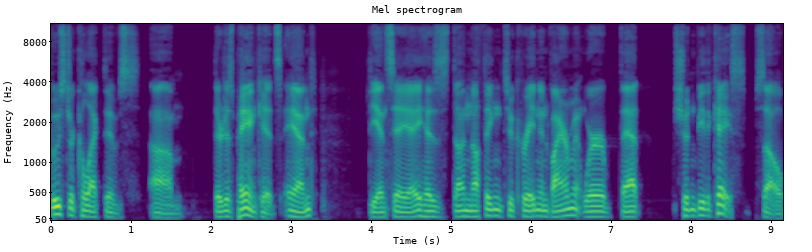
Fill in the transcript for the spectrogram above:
booster collectives, um, they're just paying kids, and the NCAA has done nothing to create an environment where that shouldn't be the case. So,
